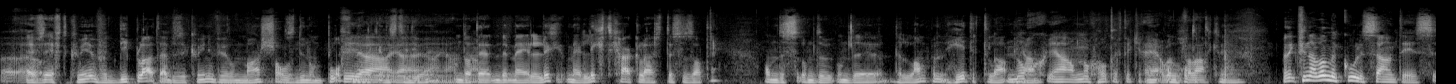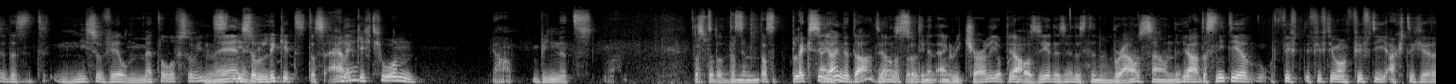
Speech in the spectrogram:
hij heeft, hij heeft, ik weet niet, voor die plaat hebben ze ik weet niet veel Marshalls doen ontploffen Ja, in de studio. ja, Omdat hij met, licht, lichtschakelaars tussen zat. Hè. Om, de, om, de, om de, de lampen heter te laten nog, gaan. ja, om nog hotter te krijgen. Om hotter voilà. te krijgen. Maar ik vind dat wel een coole sound hè. Dat is niet zoveel metal of zo in. Is Nee, niet nee, zo liquid. Dat is eigenlijk Nee. echt gewoon... Ja, binnen het... Dat is wat dat, Dat een, dat is het plexi. Ja, inderdaad. Ja, dat is wat in een Angry Charlie op gebaseerd is. Hè. Dat is de Brown sound. Hè. ja, dat is niet die 5150-achtige...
